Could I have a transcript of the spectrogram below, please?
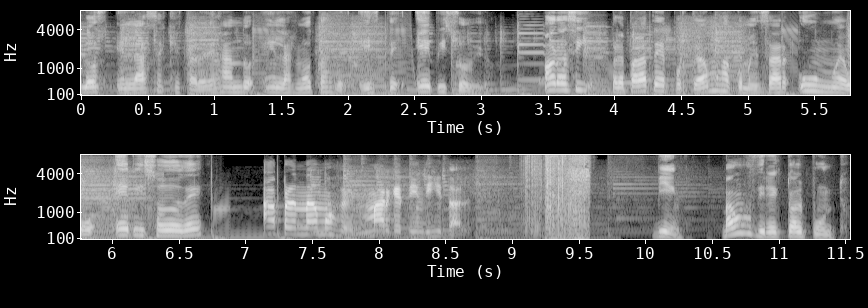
los enlaces que estaré dejando en las notas de este episodio. Ahora sí, prepárate porque vamos a comenzar un nuevo episodio de Aprendamos de Marketing Digital. Bien, vamos directo al punto.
